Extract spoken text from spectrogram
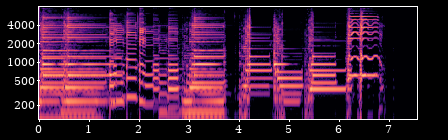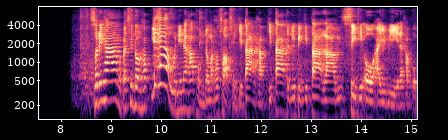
สวัสดีครับผมแป็นชินนนครับ เย้วันนี้นะครับผมจะมาทดสอบเสียงกีตาร์นะครับกีตาร์ตัวนี้เป็นกีตาร์ลาวิ CTO IV นะครับผม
